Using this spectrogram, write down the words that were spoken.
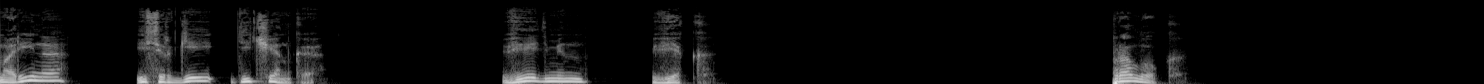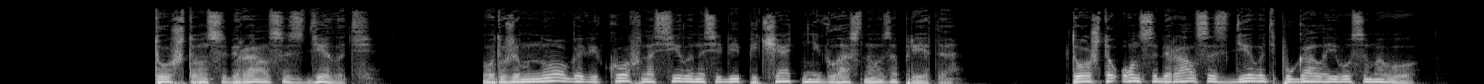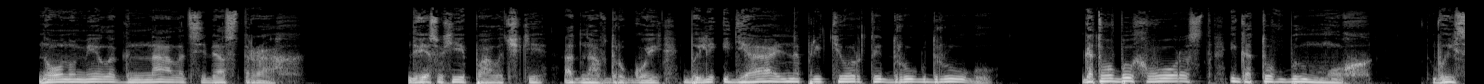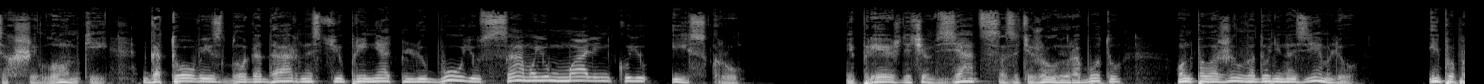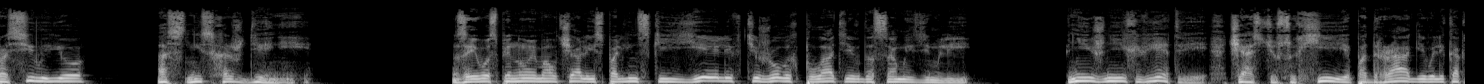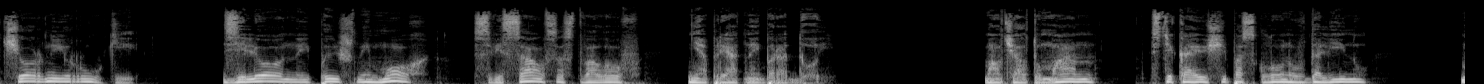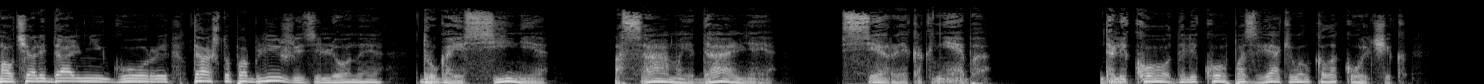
Марина и Сергей Диченко. Ведьмин век. Пролог. То, что он собирался сделать, вот уже много веков носило на себе печать негласного запрета. То, что он собирался сделать, пугало его самого — но он умело гнал от себя страх. Две сухие палочки, одна в другой, были идеально притерты друг к другу. Готов был хворост и готов был мох, высохший, ломкий, готовый с благодарностью принять любую самую маленькую искру. И прежде чем взяться за тяжелую работу, он положил ладони на землю и попросил ее о снисхождении. За его спиной молчали исполинские ели в тяжелых платьях до самой земли. Нижние их ветви, частью сухие, подрагивали, как черные руки. Зеленый пышный мох свисал со стволов неопрятной бородой. Молчал туман, стекающий по склону в долину, Молчали дальние горы, та, что поближе, зеленая, другая синяя, а самая дальняя — серая, как небо. Далеко-далеко позвякивал колокольчик.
